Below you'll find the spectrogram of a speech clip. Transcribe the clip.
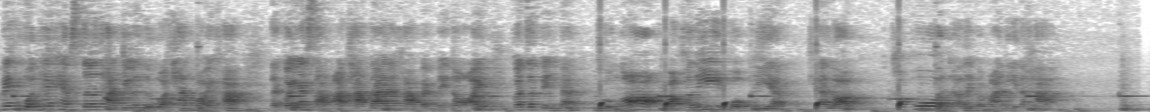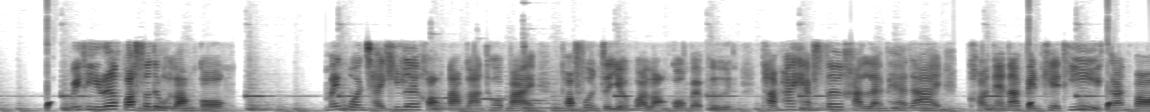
ไม่ควรให้แฮมสเตอร์ทานเยอะหรือว่าทานบ่อยค่ะ แต่ก็ยังสามารถทานได้นะคะแบบน้อยๆก็จะเป็นแบบถั่วงอกบรอกโคลีบวบเหลี่ยมแครอทข้าวโพดอะไรประมาณนี้นะคะ วิธีเลือกวัสดุรองกงไม่ควรใช้ขี้เลื่อยของตามร้านทั่วไป เพราะฝุ่นจะเยอะกว่ารองกงแบบอื่นทำให้แฮมสเตอร์คันและแพ้ได้ ขอแนะนำเป็นเคที่ ก้านปอ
